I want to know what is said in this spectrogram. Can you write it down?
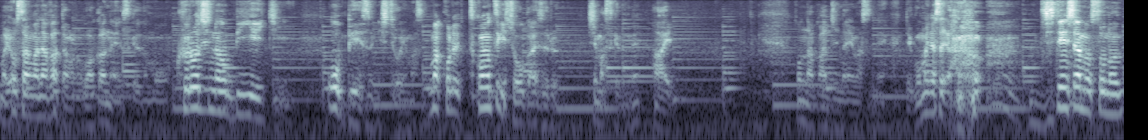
まあ、予算がなかったのかわかんないですけども黒字の BH をベースにしております。まあこれこの次紹介するしますけどね。はい。そんな感じになりますね。でごめんなさい。あの自転車のその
